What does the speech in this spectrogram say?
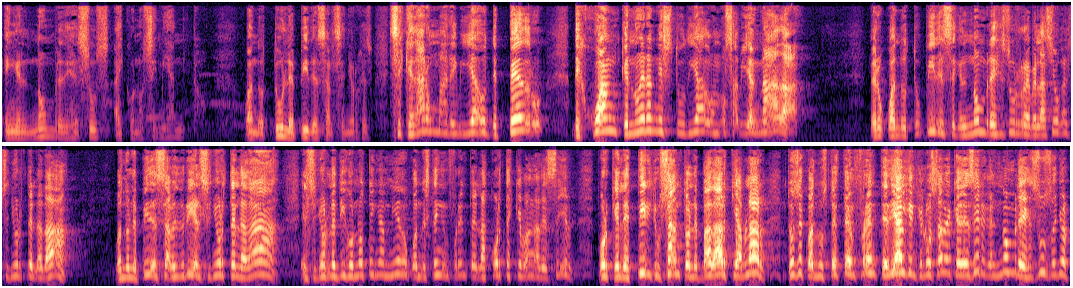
En el nombre de Jesús hay conocimiento. Cuando tú le pides al Señor Jesús. Se quedaron maravillados de Pedro, de Juan, que no eran estudiados, no sabían nada. Pero cuando tú pides en el nombre de Jesús revelación, el Señor te la da. Cuando le pides sabiduría, el Señor te la da. El Señor les dijo, no tengan miedo cuando estén enfrente de las cortes que van a decir, porque el Espíritu Santo les va a dar que hablar. Entonces cuando usted está enfrente de alguien que no sabe qué decir, en el nombre de Jesús, Señor,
